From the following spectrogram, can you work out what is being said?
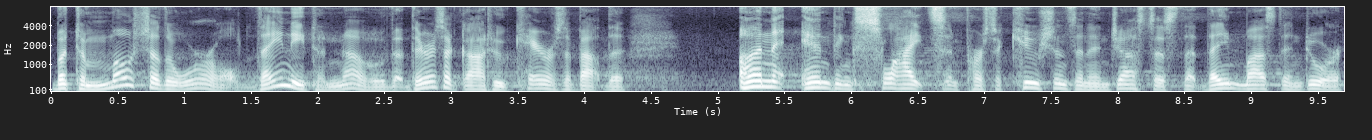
But to most of the world, they need to know that there's a God who cares about the unending slights and persecutions and injustice that they must endure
